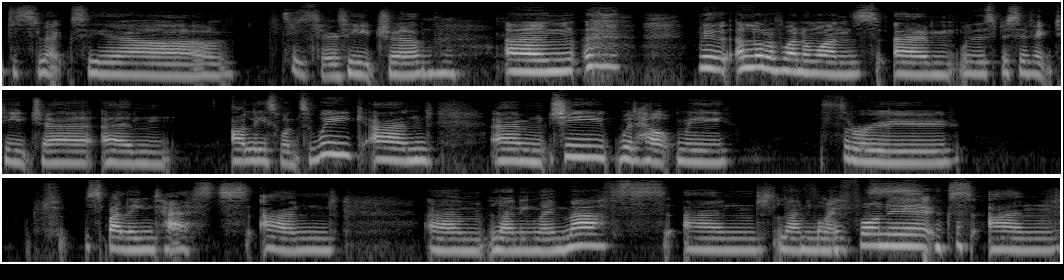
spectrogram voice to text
dyslexia teacher. Teacher. Mm-hmm. with a lot of one-on-ones um, with a specific teacher um, at least once a week and um, she would help me through spelling tests and um, learning my maths and learning phonics. my phonics and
